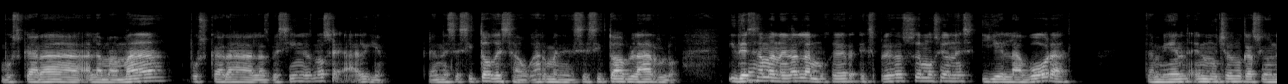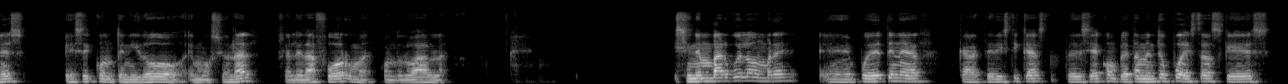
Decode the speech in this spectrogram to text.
buscar a, la mamá, buscar a las vecinas, no sé, a alguien necesito desahogarme, necesito hablarlo. Y de esa manera la mujer expresa sus emociones y elabora también en muchas ocasiones ese contenido emocional, o sea, le da forma cuando lo habla. Sin embargo, el hombre eh, puede tener características, te decía, completamente opuestas, que es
